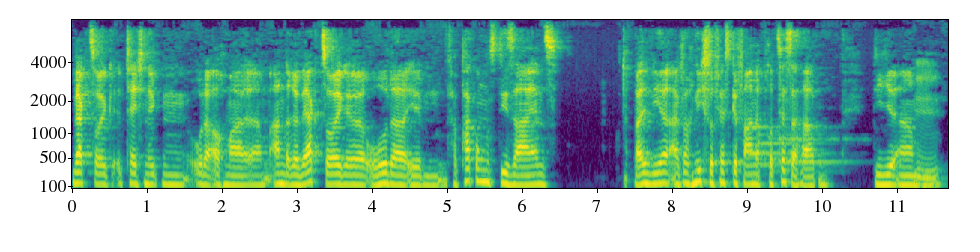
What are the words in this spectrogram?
Werkzeugtechniken oder auch mal ähm, andere Werkzeuge oder eben Verpackungsdesigns, weil wir einfach nicht so festgefahrene Prozesse haben, die ähm, mhm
